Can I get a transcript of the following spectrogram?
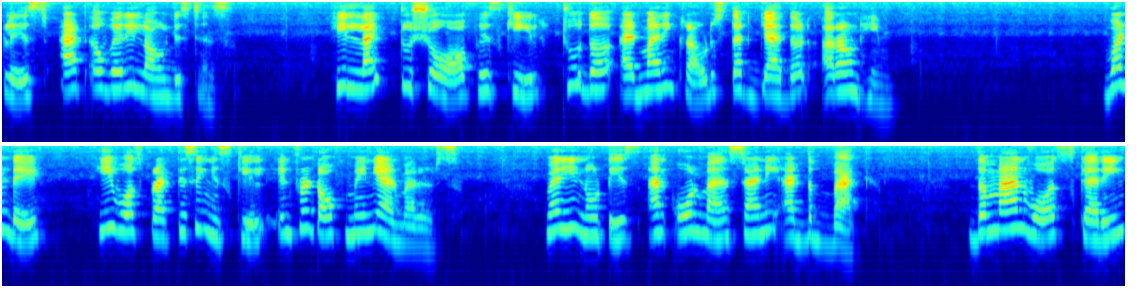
placed at a very long distance. He liked to show off his skill to the admiring crowds that gathered around him. One day, he was practicing his skill in front of many admirers when he noticed an old man standing at the back. The man was carrying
